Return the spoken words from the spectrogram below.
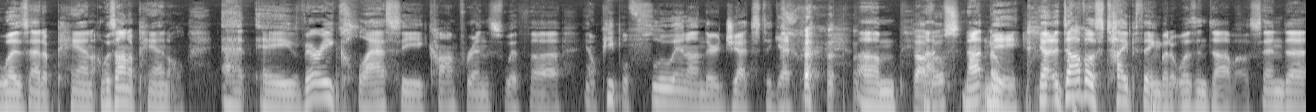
was at a panel was on a panel at a very classy conference with uh, you know people flew in on their jets to get there. Um, Davos, not, not me. Yeah, a Davos type thing, but it wasn't Davos. And uh,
